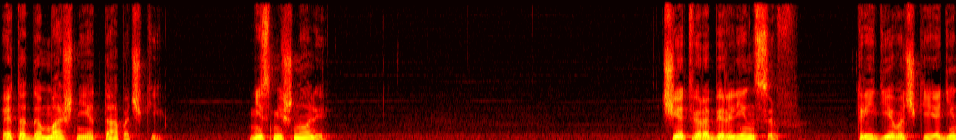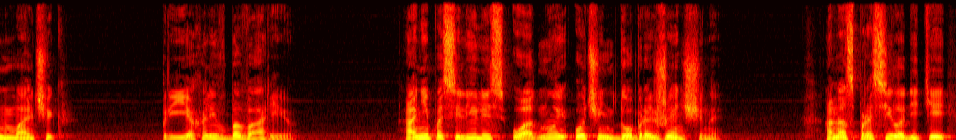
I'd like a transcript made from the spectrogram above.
«Это домашние тапочки. Не смешно ли?» Четверо берлинцев — три девочки и один мальчик, приехали в Баварию. Они поселились у одной очень доброй женщины. Она спросила детей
